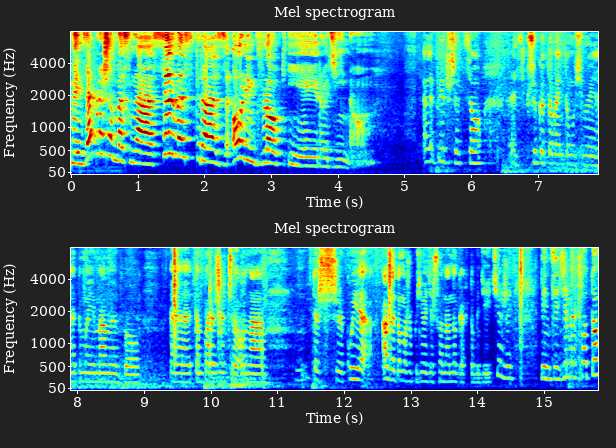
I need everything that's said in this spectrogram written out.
Więc zapraszam Was na Sylwestra z Olim Vlog i jej rodziną. Ale pierwsze co z przygotowań to musimy jechać do mojej mamy, bo tam parę rzeczy ona też szykuje, a wiadomo, że później będzie szła na nogach, to będzie jej ciężej, więc jedziemy po to.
